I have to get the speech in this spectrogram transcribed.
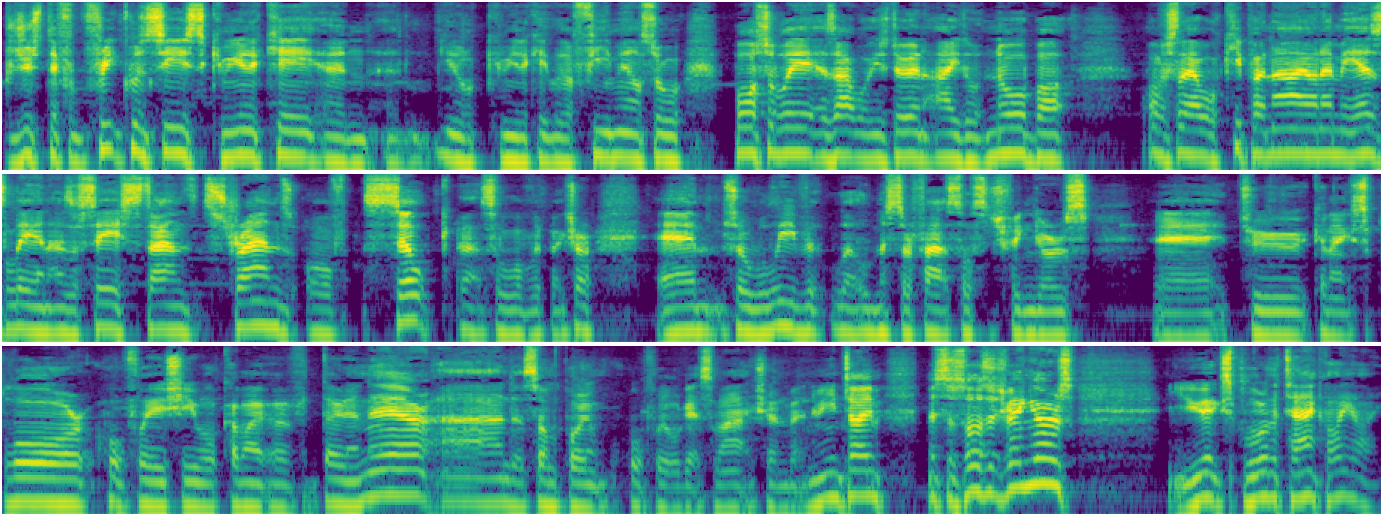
produce different frequencies to communicate and you know communicate with a female. So possibly is that what he's doing? I don't know, but Obviously, I will keep an eye on. He is laying, as I say, strands of silk. That's a lovely picture. Um, so we'll leave little Mr. Fat Sausage Fingers uh, to kind of explore. Hopefully, she will come out of down in there, and at some point, hopefully, we'll get some action. But in the meantime, Mr. Sausage Fingers, you explore the tank all you like.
